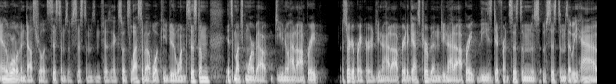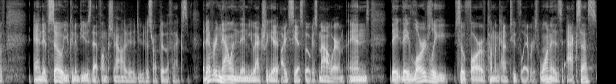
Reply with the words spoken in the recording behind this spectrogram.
And in the world of industrial, it's systems of systems and physics. So it's less about what can you do to one system. It's much more about do you know how to operate a circuit breaker? Do you know how to operate a gas turbine? Do you know how to operate these different systems of systems that we have? And if so, you can abuse that functionality to do disruptive effects. But every now and then you actually get ICS focused malware. And they they largely so far have come in kind of two flavors. One is access.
